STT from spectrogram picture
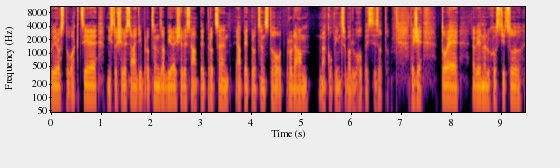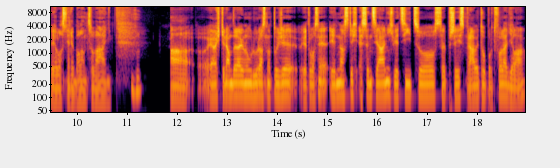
vyrostou akcie, místo 60% zabírají 65%, já 5% z toho odprodám, nakoupím třeba dluhopisy za to. Takže to je v jednoduchosti, co je vlastně rebalancování. Mm-hmm. A já ještě dám teda jenom důraz na to, že je to vlastně jedna z těch esenciálních věcí, co se při zprávě toho portfolia dělá.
